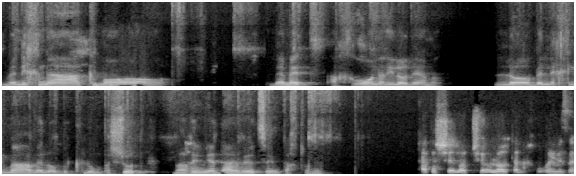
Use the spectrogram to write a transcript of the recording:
ונכנע כמו, באמת, אחרון אני לא יודע מה. לא בלחימה ולא בכלום, פשוט מרים ידיים ויוצא עם תחתונים. אחת השאלות שעולות, אנחנו רואים איזה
